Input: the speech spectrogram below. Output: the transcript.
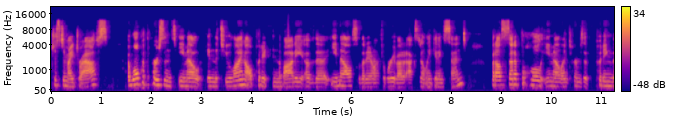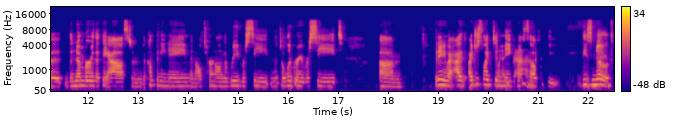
just in my drafts. I won't put the person's email in the to line. I'll put it in the body of the email so that I don't have to worry about it accidentally getting sent but I'll set up the whole email in terms of putting the the number that they asked and the company name, and I'll turn on the read receipt and the delivery receipt. Um, but anyway, I, I just like to make myself the, these notes.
